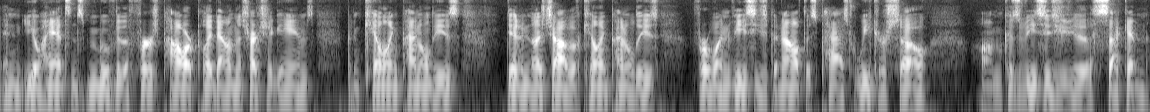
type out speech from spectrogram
And Johansson's moved to the first power play down the stretch of games, been killing penalties, did a nice job of killing penalties for when Vesey's been out this past week or so, because um, Vesey's usually the second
